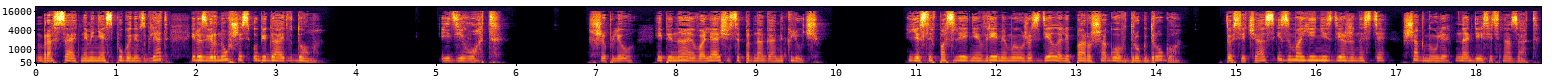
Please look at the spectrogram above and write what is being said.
Бросает на меня испуганный взгляд и, развернувшись, убегает в дом. «Идиот!» Шиплю и пинаю валяющийся под ногами ключ. Если в последнее время мы уже сделали пару шагов друг к другу, то сейчас из-за моей несдержанности шагнули на десять назад.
